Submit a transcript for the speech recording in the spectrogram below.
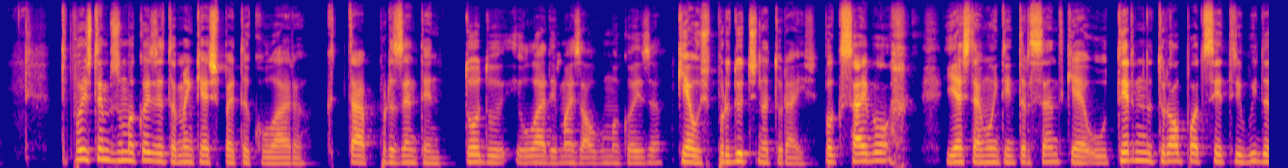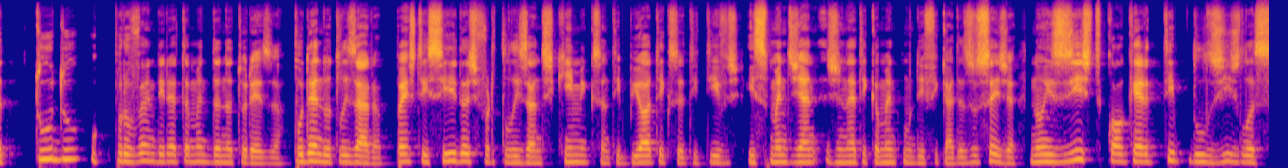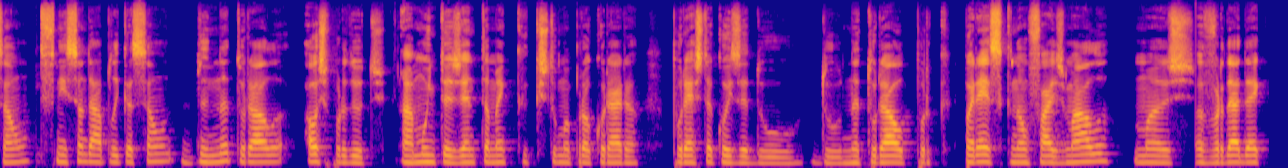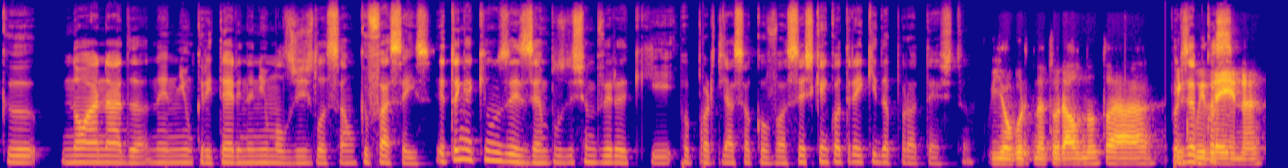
Depois temos uma coisa também que é espetacular, que está presente em todo o lado e mais alguma coisa, que é os produtos naturais. Para que saibam, e esta é muito interessante, que é o termo natural pode ser atribuído a tudo o que provém diretamente da natureza, podendo utilizar pesticidas, fertilizantes químicos, antibióticos, aditivos e sementes gen- geneticamente modificadas. Ou seja, não existe qualquer tipo de legislação, definição da aplicação de natural aos produtos. Há muita gente também que costuma procurar por esta coisa do, do natural porque parece que não faz mal, mas a verdade é que não há nada, nem nenhum critério, nem nenhuma legislação que faça isso. Eu tenho aqui uns exemplos, deixa-me ver aqui para partilhar só com vocês, que encontrei aqui da protesto. O iogurte natural não está incluído aí, cons- né?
